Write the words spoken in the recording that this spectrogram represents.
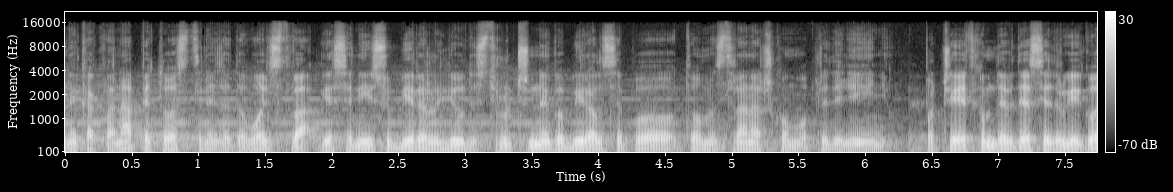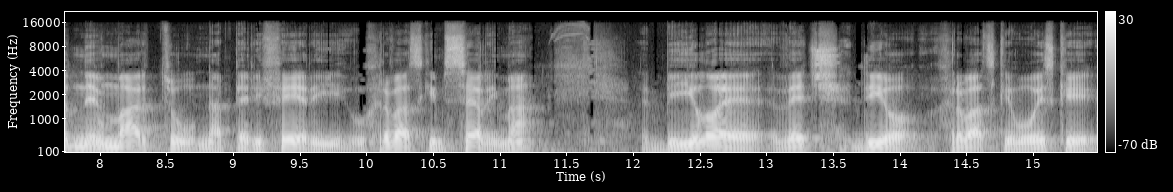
nekakva napetost, nezadovoljstva, gdje se nisu birali ljudi stručni, nego birali se po tom stranačkom opredeljenju. Početkom 92. godine u martu na periferiji u hrvatskim selima bilo je već dio hrvatske vojske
